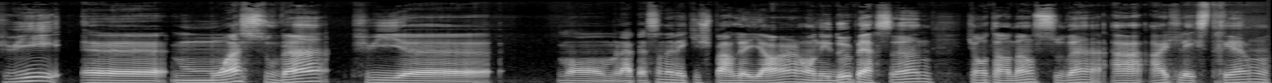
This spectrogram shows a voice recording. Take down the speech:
Puis, euh, moi, souvent, puis euh, la personne avec qui je parlais hier, on est deux personnes qui ont tendance souvent à être l'extrême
